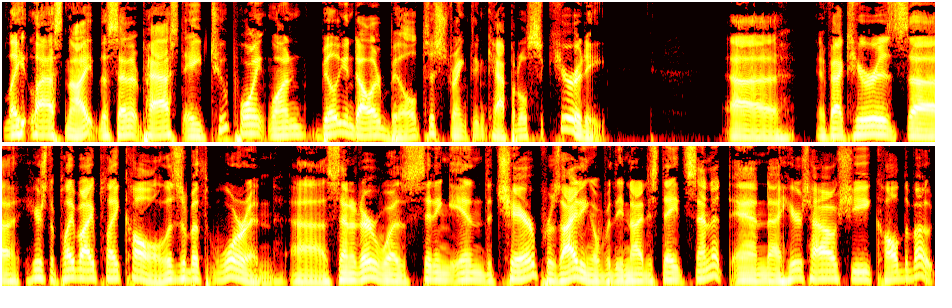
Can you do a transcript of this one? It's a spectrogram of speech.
late last night, the Senate passed a $2.1 billion bill to strengthen Capitol security. Uh, in fact, here is uh, here's the play-by-play call. Elizabeth Warren, uh, senator, was sitting in the chair presiding over the United States Senate, and uh, here's how she called the vote.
